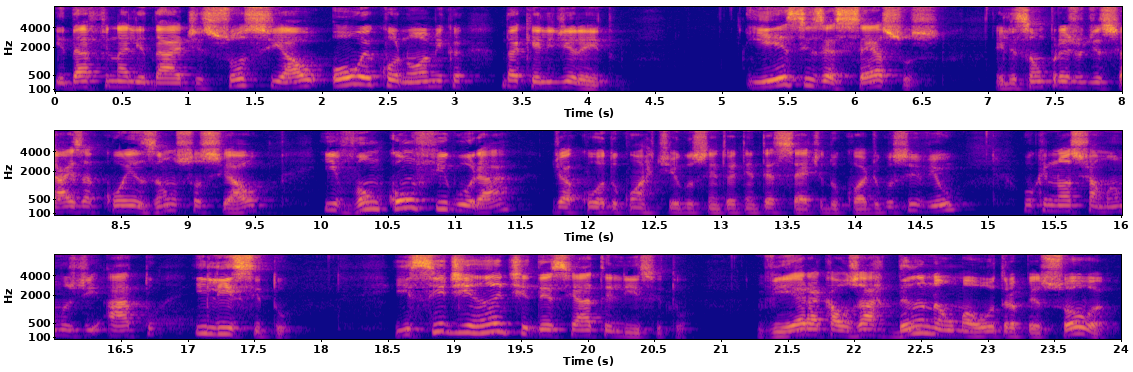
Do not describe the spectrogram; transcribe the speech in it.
e da finalidade social ou econômica daquele direito. E esses excessos, eles são prejudiciais à coesão social e vão configurar de acordo com o artigo 187 do Código Civil, o que nós chamamos de ato ilícito. E se diante desse ato ilícito vier a causar dano a uma outra pessoa,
